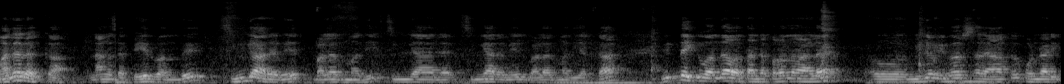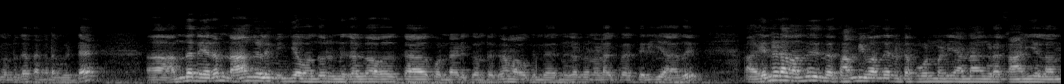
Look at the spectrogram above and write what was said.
மலரக்கா மலர் அக்கா நாங்கள் இந்த பேர் வந்து சிங்காரவேல் வளர்மதி சிங்கார சிங்காரவேல் வளர்மதி அக்கா. இன்றைக்கு வந்து அவர் தன் பிறந்த நாளை மிக விமர்சனையாக கொண்டாடி கொண்டிருக்க தங்களோட வீட்டை. அந்த நேரம் நாங்களும் இங்கே வந்து ஒரு நிகழ்வு அவருக்காக கொண்டாடி கொண்டிருக்கிறோம். அவருக்கு இந்த நிகழ்வு நடக்கிறது தெரியாது. என்னடா வந்து இந்த தம்பி வந்து என்கிட்ட ஃபோன் பண்ணி அண்ணாங்கட காணியெல்லாம்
